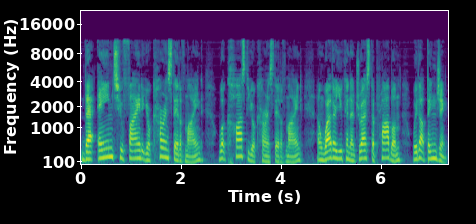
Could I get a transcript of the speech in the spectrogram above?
that aim to find your current state of mind, what caused your current state of mind, and whether you can address the problem without binging.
